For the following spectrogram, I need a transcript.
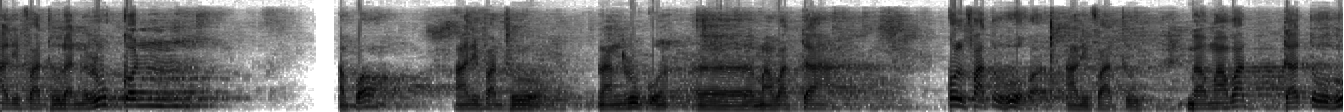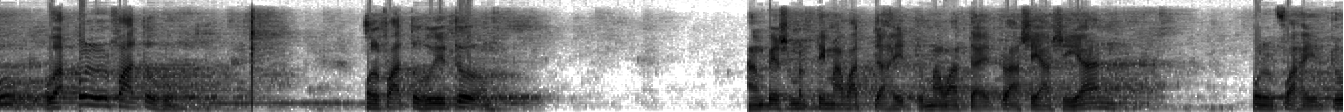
alifathu lan rukun. Apa? Alifathu lan rukun e, mawaddah ulfatuhu alifatu. Wa mawaddatuhu wa ulfatuhu. Ulfatuhu itu hampir seperti mawadah itu. Mawadah itu asi-asian ulfah itu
